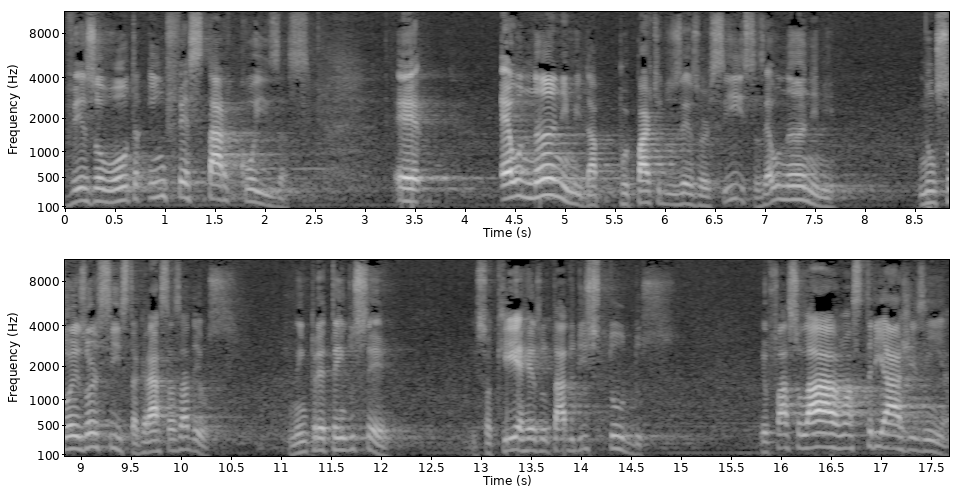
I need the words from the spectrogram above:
vez ou outra, infestar coisas. É, é unânime da, por parte dos exorcistas, é unânime. Não sou exorcista, graças a Deus. Nem pretendo ser. Isso aqui é resultado de estudos. Eu faço lá umas triagenzinhas.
